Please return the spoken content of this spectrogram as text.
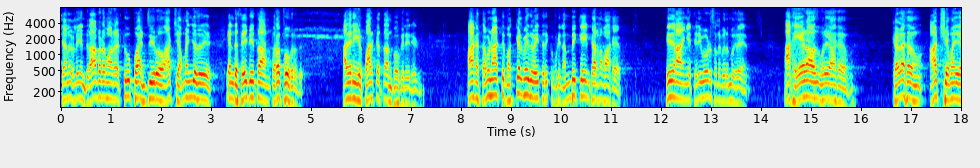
சேனல்களையும் திராவிடமான டூ பாயிண்ட் ஜீரோ ஆட்சி அமைஞ்சது என்ற செய்தி தான் வரப்போகிறது. அதை நீங்கள் பார்க்கத்தான் போகிறீர்கள். ஆக தமிழ்நாட்டு மக்கள் மீது வைத்திருக்கக்கூடிய நம்பிக்கையின் காரணமாக இதை நான் இங்கே தெளிவோடு சொல்ல விரும்புகிறேன். ஆக ஏழாவது முறையாக கழகம் ஆட்சி அமைய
